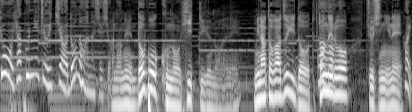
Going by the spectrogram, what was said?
今日121夜はどんなお話でしょうか？あのね土木の日っていうのはね港川隧道ってトンネルを中心にね、はい、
